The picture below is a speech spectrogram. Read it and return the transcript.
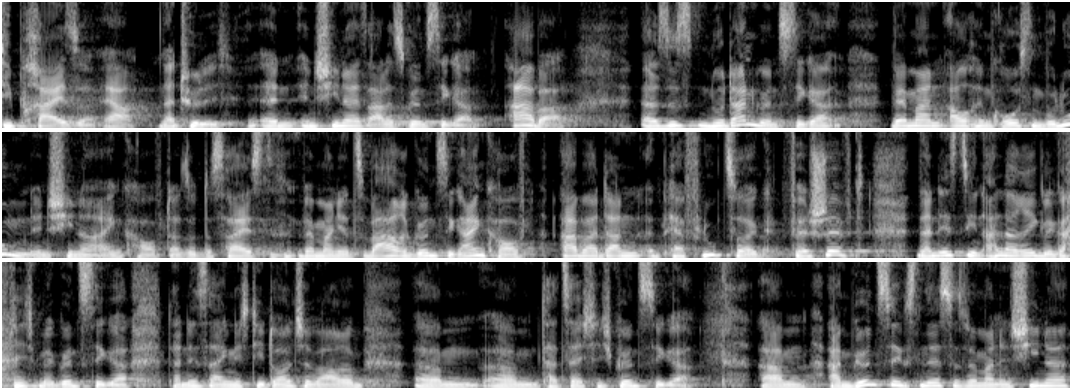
die Preise. Ja, natürlich. In, in China ist alles günstiger. Aber es ist nur dann günstiger, wenn man auch im großen Volumen in China einkauft. Also das heißt, wenn man jetzt Ware günstig einkauft, aber dann per Flugzeug verschifft, dann ist die in aller Regel gar nicht mehr günstiger. Dann ist eigentlich die deutsche Ware ähm, ähm, tatsächlich günstiger. Ähm, am günstigsten ist es, wenn man in China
